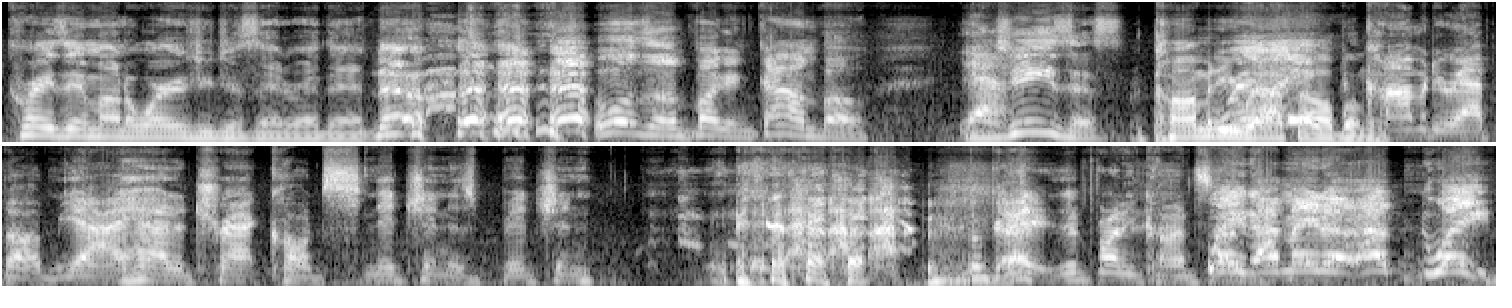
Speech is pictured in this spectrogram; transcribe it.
crazy amount of words you just said right there. That was a fucking combo. Yeah. Jesus. Comedy rap Really? album. Comedy rap album. Yeah, I had a track called "Snitching Is Bitching." okay, it's a funny concept. Wait, I made a. I, wait.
